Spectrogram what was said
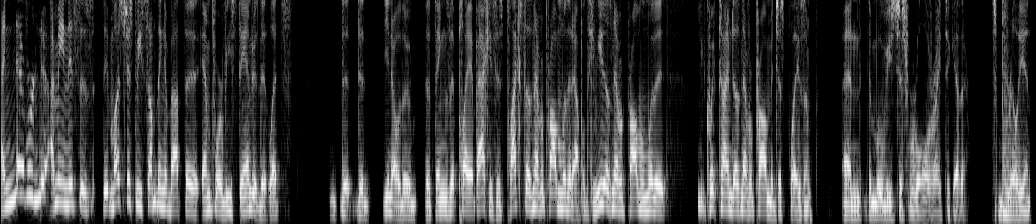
I never knew. I mean, this is, it must just be something about the M4V standard that lets the, the, you know, the, the things that play it back. He says Plex doesn't have a problem with it. Apple TV doesn't have a problem with it. QuickTime doesn't have a problem. It just plays them. And the movies just roll right together. It's brilliant.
